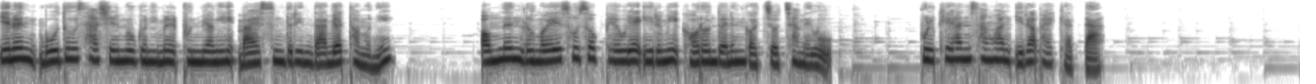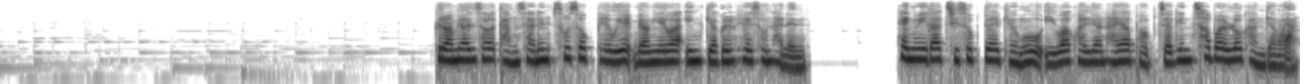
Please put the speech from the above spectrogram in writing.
이는 모두 사실무근임을 분명히 말씀드린다며 터무니 없는 루머의 소속 배우의 이름이 거론되는 것조차 매우 불쾌한 상황이라 밝혔다. 그러면서 당사는 소속 배우의 명예와 인격을 훼손하는 행위가 지속될 경우 이와 관련하여 법적인 처벌로 강경하게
